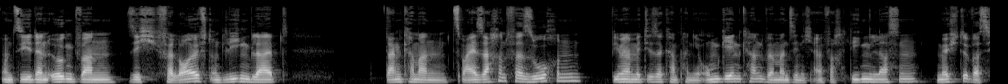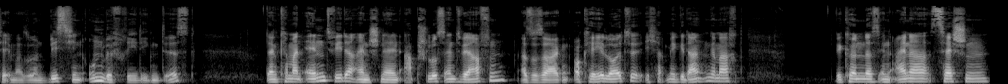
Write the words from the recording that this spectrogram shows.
und sie dann irgendwann sich verläuft und liegen bleibt, dann kann man zwei Sachen versuchen, wie man mit dieser Kampagne umgehen kann, wenn man sie nicht einfach liegen lassen möchte, was ja immer so ein bisschen unbefriedigend ist. Dann kann man entweder einen schnellen Abschluss entwerfen, also sagen, okay Leute, ich habe mir Gedanken gemacht, wir können das in einer Session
